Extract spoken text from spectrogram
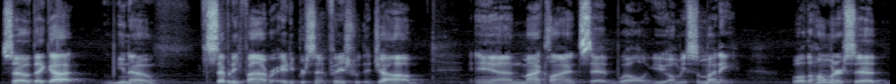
So they got you know 75 or 80 percent finished with the job, and my client said, "Well, you owe me some money." Well, the homeowner said,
